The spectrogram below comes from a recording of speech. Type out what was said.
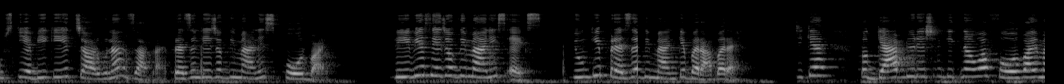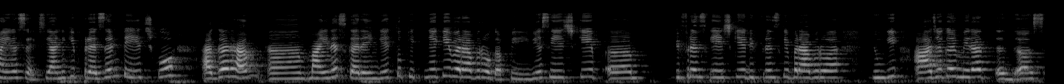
उसकी अभी की एज चार गुना ज़्यादा है। Present age of the man is four y previous age of the man is x क्योंकि प्रेजेंट द मैन के बराबर है, ठीक है? तो गैप ड्यूरेशन कितना हुआ? फोर वाई माइनस एक्स यानी कि प्रेजेंट एज को अगर हम माइनस करेंगे तो कितने के बराबर होगा? प्रीवियस एज के डिफरेंस एज के डिफरेंस के बराबर हुआ क्योंकि आज अगर मेरा दस,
